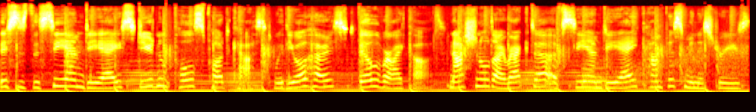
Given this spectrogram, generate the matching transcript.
This is the CMDA Student Pulse podcast with your host, Bill Reichart, National Director of CMDA Campus Ministries.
